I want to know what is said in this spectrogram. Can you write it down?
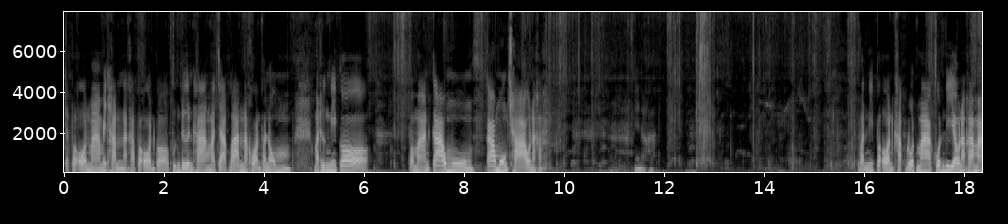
แต่ป้าออนมาไม่ทันนะคะป้าออนก็เพิ่งเดินทางมาจากบ้านนครพนม มาถึงนี่ก็ประมาณเก้าโมงเก้าโมงเช้านะคะ นี่นะคะ วันนี้ป้าออนขับรถมาคนเดียวนะคะ มา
